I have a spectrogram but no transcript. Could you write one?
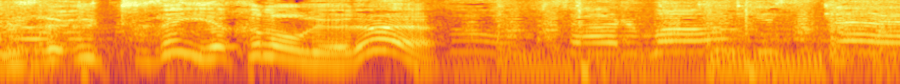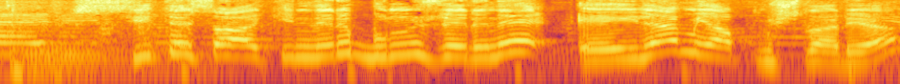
Yüzde 300'e yakın oluyor değil mi? Site sakinleri bunun üzerine eylem yapmışlar ya.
